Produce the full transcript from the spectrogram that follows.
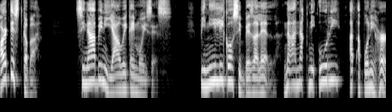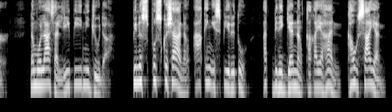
Artist ka ba? Sinabi ni Yahweh kay Moises, Pinili ko si Bezalel na anak ni Uri at apo ni Hur na mula sa lipi ni Juda. Pinuspos ko siya ng aking espiritu at binigyan ng kakayahan, kahusayan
